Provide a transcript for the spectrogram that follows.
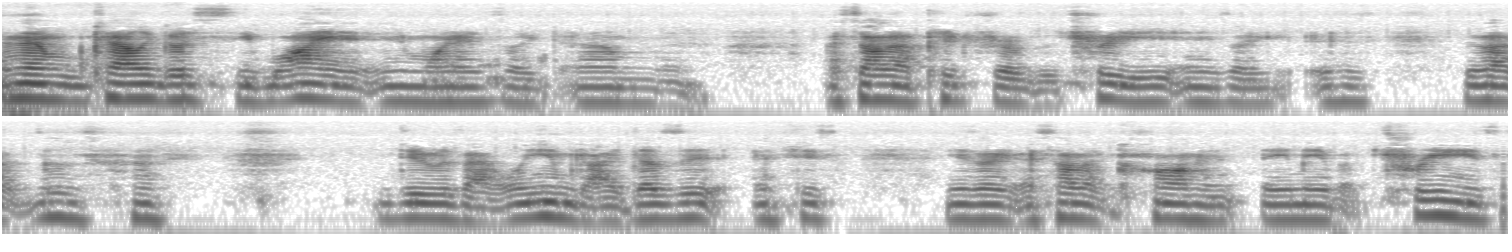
and then Callie goes to see Wyatt and Wyatt's like, um I saw that picture of the tree and he's like is that do with that Liam guy does it and she's he's like I saw that comment they made about trees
